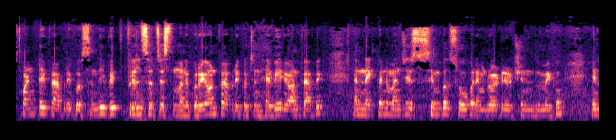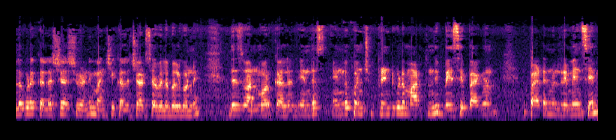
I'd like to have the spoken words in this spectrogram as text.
spun type fabric వస్తుంది. విత్ ఫ్రిల్స్ వచ్చేస్తుంది మనకు. రియాన్ ఫ్యాబ్రిక్ వచ్చింది. Heavy rayon fabric and neck పైన మంచి సింపుల్ సూపర్ ఎంబ్రాయిడరీ వచ్చింది మీకు. ఇందులో కూడా కలర్ కలర్స్ చూడండి మంచి కలర్ చార్ట్స్ అవైలబుల్గా ఉన్నాయి. This one more colour in this ఇందులో కొంచెం ప్రింట్ కూడా మారుతుంది. Basic background pattern will remain same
